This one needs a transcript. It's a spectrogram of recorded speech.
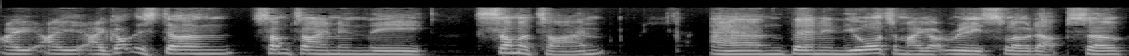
I, I, I got this done sometime in the summertime, and then in the autumn I got really slowed up. So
